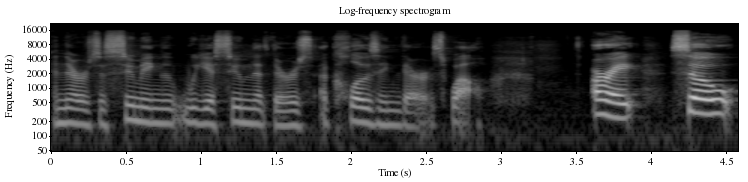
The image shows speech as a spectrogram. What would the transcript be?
And there's assuming, we assume that there's a closing there as well. All right, so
